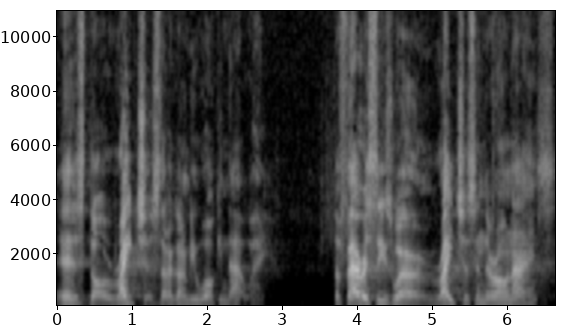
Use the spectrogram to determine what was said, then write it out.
is the righteous that are going to be walking that way. The Pharisees were righteous in their own eyes.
